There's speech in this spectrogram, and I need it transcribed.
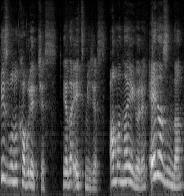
biz bunu kabul edeceğiz ya da etmeyeceğiz. Ama neye göre? En azından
